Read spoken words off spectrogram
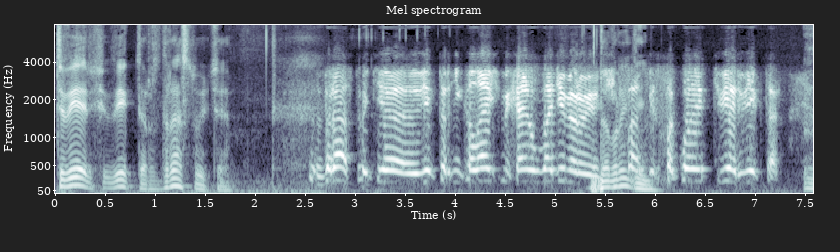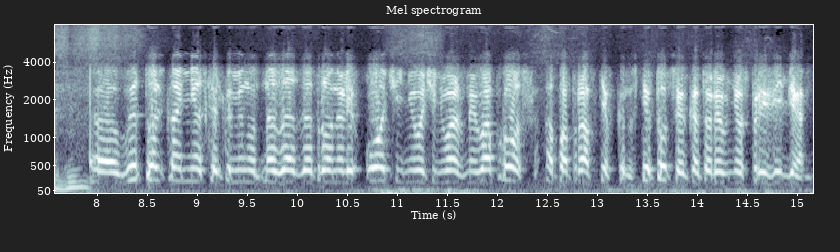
Тверь, Виктор, здравствуйте. Здравствуйте, Виктор Николаевич, Михаил Владимирович. Добрый Вас день. беспокоит Тверь, Виктор. Э, Вы только несколько минут назад затронули очень и очень важный вопрос о поправке в Конституцию, которую внес президент,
